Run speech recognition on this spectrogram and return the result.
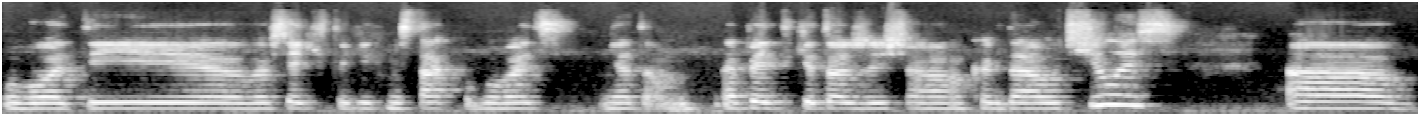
Вот, и во всяких таких местах побывать. Я там, опять-таки, тоже еще, когда училась, в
